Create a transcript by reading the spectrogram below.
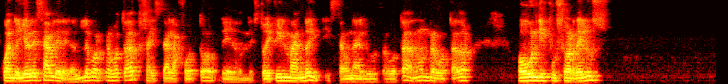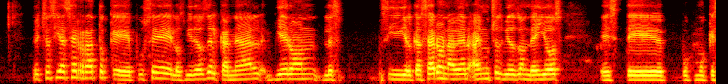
Cuando yo les hable de la luz rebotada, pues ahí está la foto de donde estoy filmando y, está una luz rebotada, ¿no? Un rebotador o un difusor de luz. De hecho, sí, hace rato que puse los videos del canal, vieron, les, si alcanzaron a ver, hay muchos videos donde ellos, este, como que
